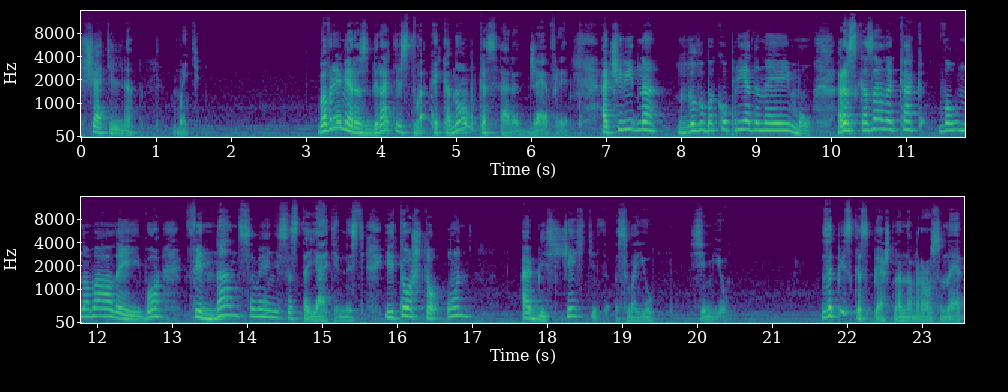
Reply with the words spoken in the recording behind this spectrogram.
тщательно мыть. Во время разбирательства экономка сэра Джеффри, очевидно, глубоко преданная ему, рассказала, как волновала его финансовая несостоятельность и то, что он обесчестит свою семью. Записка, спешно набросанная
